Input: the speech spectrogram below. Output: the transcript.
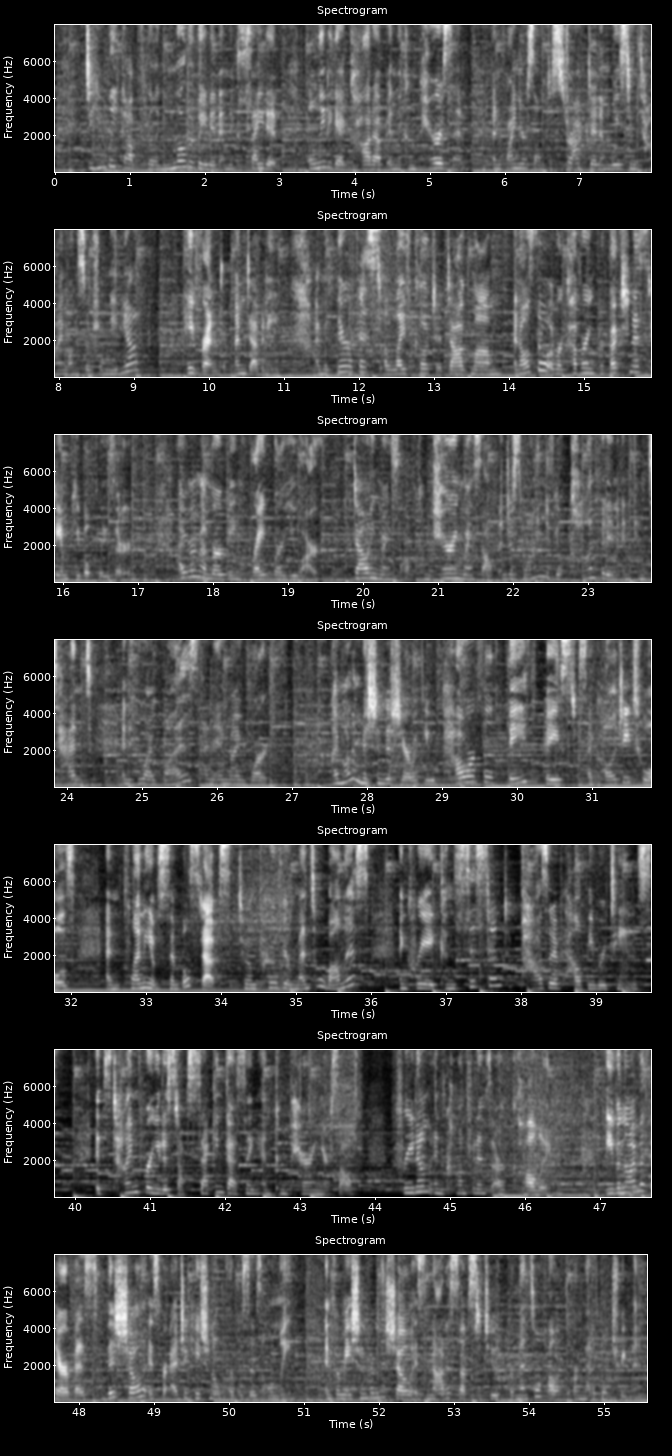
Do you wake up feeling motivated and excited only to get caught up in the comparison and find yourself distracted and wasting time on social media? Hey, friend, I'm Devoney. I'm a therapist, a life coach, a dog mom, and also a recovering perfectionist and people pleaser. I remember being right where you are, doubting myself, comparing myself, and just wanting to feel confident and content in who I was and in my worth. I'm on a mission to share with you powerful faith based psychology tools and plenty of simple steps to improve your mental wellness and create consistent, positive, healthy routines. It's time for you to stop second guessing and comparing yourself. Freedom and confidence are calling. Even though I'm a therapist, this show is for educational purposes only. Information from the show is not a substitute for mental health or medical treatment.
